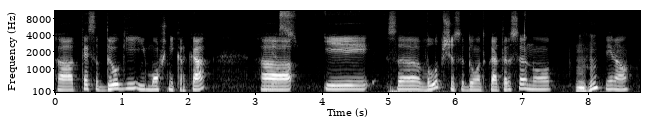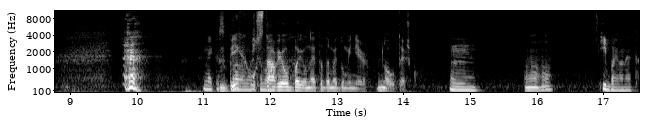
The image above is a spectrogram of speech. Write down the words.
а, те са дълги и мощни крака. А, Yes. И са влъпша се думата, която търся, но, Мгм. you know, нека Бих оставил Байонета да ме доминира. Много тежко. малко. М, Мгм. и байонета.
